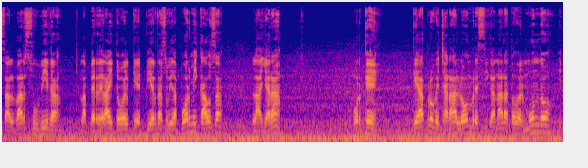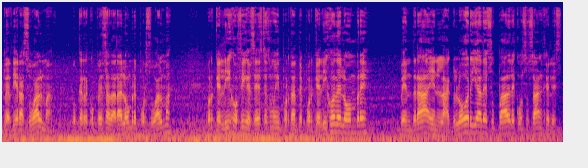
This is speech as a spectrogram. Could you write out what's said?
salvar su vida, la perderá y todo el que pierda su vida por mi causa la hallará. ¿Por qué? ¿Qué aprovechará al hombre si ganara todo el mundo y perdiera su alma? ¿O qué recompensa dará el hombre por su alma? Porque el Hijo, fíjese, esto es muy importante, porque el Hijo del Hombre vendrá en la gloria de su Padre con sus ángeles,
